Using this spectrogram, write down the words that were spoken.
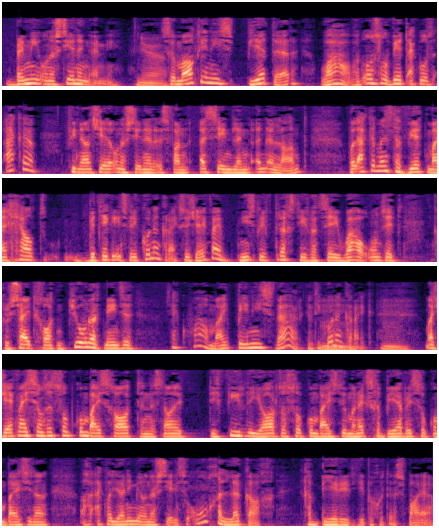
bring nie ondersteuning in nie. Ja. So maak dit nie beter. Wow, wat ons wil weet, ek wil ek 'n finansiële ondersteuner is van 'n sending in 'n land, wil ek ten minste weet my geld beteken iets vir die koninkryk. Soos jy vir my nuusbrief terugstuur wat sê, "Wow, ons het crusade gehad en 200 mense sê ek, "Wow, my pennies werk in die mm, koninkryk." Mm. Maar as jy vir my sê ons het sopkombuis gehad en is nou net die 4de jaar tot sopkombuis toe, maar niks gebeur by sopkombuis nie, dan ag ek wil jou nie meer ondersteun nie. So ongelukkig gebeur hierdie tipe goeders baie.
